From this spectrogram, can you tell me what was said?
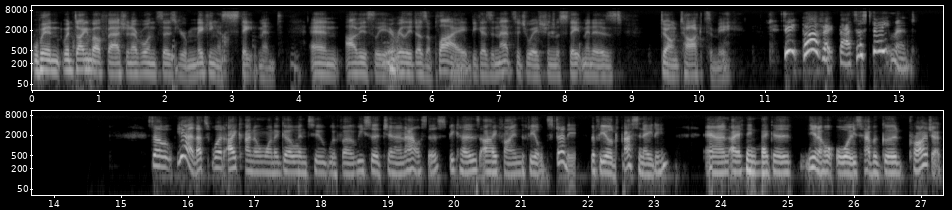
when when talking about fashion, everyone says you're making a statement, and obviously it really does apply because in that situation the statement is, "Don't talk to me." See, perfect. That's a statement. So yeah, that's what I kind of want to go into with uh, research and analysis because I find the field study, the field fascinating, and I think I could, you know, always have a good project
